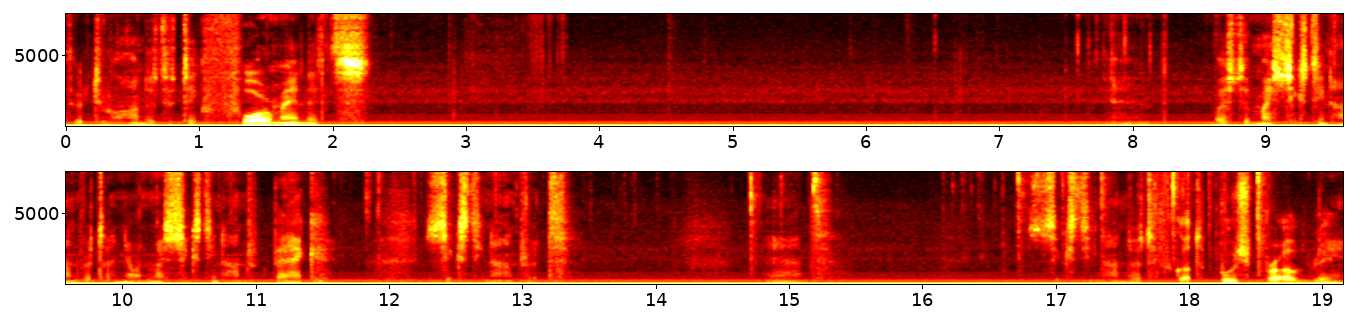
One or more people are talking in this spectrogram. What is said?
3200 to take four minutes where's my 1600 I want my 1600 back 1600 and 1600 forgot to push probably.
